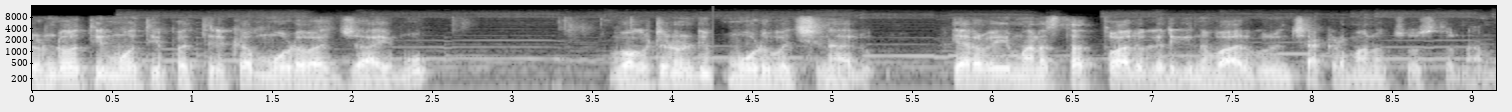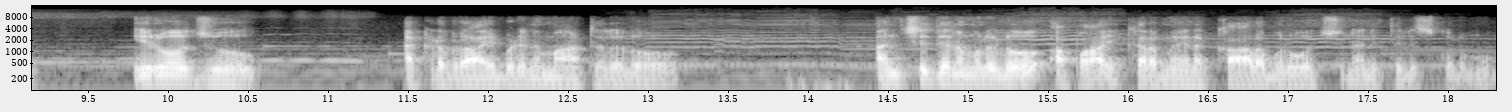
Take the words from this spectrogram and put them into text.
రెండో తిమోతి పత్రిక మూడవ అధ్యాయము ఒకటి నుండి మూడు వచనాలు. ఇరవై మనస్తత్వాలు కలిగిన వారి గురించి అక్కడ మనం చూస్తున్నాము. ఈరోజు అక్కడ వ్రాయబడిన మాటలలో అంచె దినములలో అపాయకరమైన కాలములు వచ్చునని తెలుసుకును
